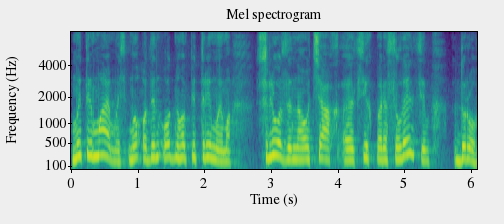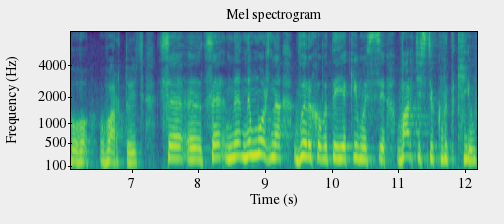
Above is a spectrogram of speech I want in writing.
ми тримаємось, ми один одного підтримуємо. Сльози на очах е, всіх переселенців дорогого вартують. Це, е, це не, не можна вирахувати якимось вартістю квитків.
